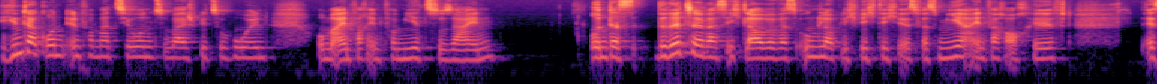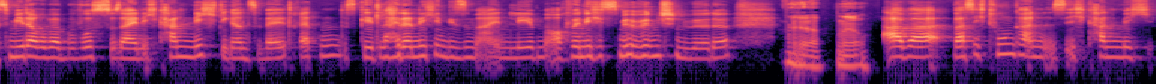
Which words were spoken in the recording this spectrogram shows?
Hintergrundinformationen zum Beispiel zu holen, um einfach informiert zu sein. Und das Dritte, was ich glaube, was unglaublich wichtig ist, was mir einfach auch hilft, ist mir darüber bewusst zu sein, ich kann nicht die ganze Welt retten. Das geht leider nicht in diesem einen Leben, auch wenn ich es mir wünschen würde. Ja, ja. Aber was ich tun kann, ist, ich kann mich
